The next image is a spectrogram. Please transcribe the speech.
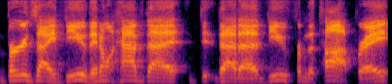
bird's eye view. They don't have that that uh, view from the top, right?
